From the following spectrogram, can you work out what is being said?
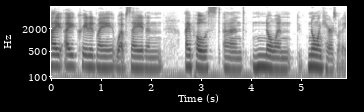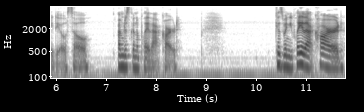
I, I created my website and I post and no one no one cares what I do. So I'm just going to play that card. Cuz when you play that card,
